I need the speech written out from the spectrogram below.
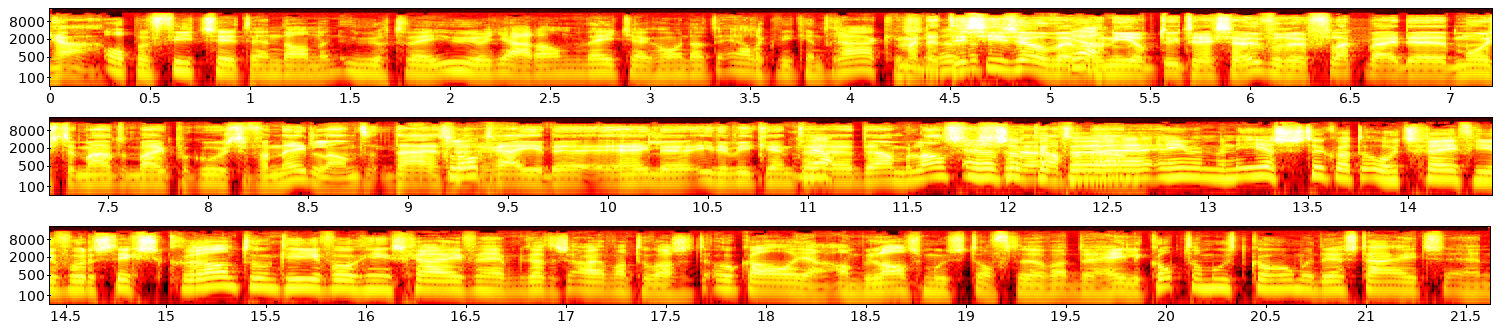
Ja. op een fiets zit en dan een uur, twee uur, ja, dan weet je gewoon dat het elk weekend raak is. Maar dat is het- hier zo. Wij ja. wonen hier op de Utrechtse Heuvelrug, vlakbij de mooiste mountainbike parcoursen van Nederland. Daar Klopt. rijden de hele, ieder weekend Ja. eh, de ambulances En dat is ook eh, het, eh, een, mijn eerste stuk wat ik ooit schreef hier voor de Stichtse Courant toen ik hiervoor ging schrijven. Heb ik dat is want toen was het ook al, ja, ambulance moest of de, de helikopter moest komen destijds. En,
